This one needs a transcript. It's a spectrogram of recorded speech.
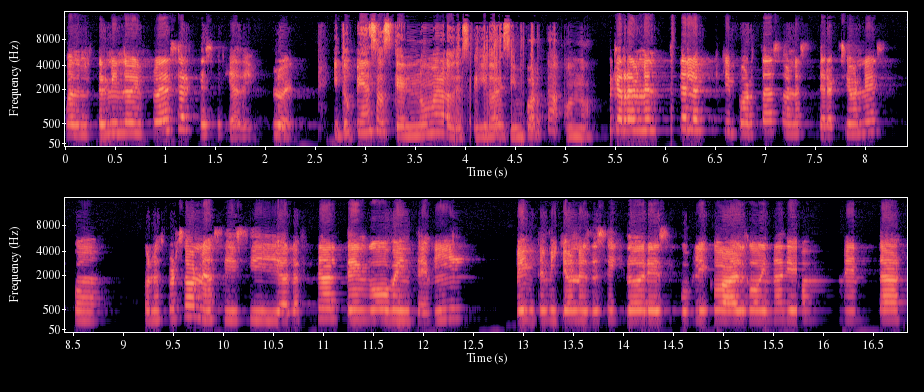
bueno, el término influencer, que sería de influencer. ¿Y tú piensas que el número de seguidores importa o no? Porque realmente lo que importa son las interacciones con, con las personas. Y si a la final tengo 20 mil, 20 millones de seguidores y publico algo y nadie comenta,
